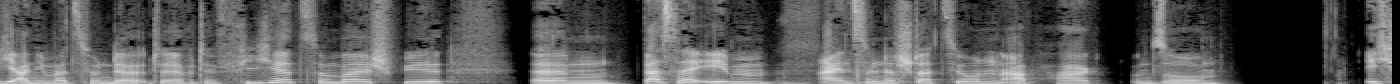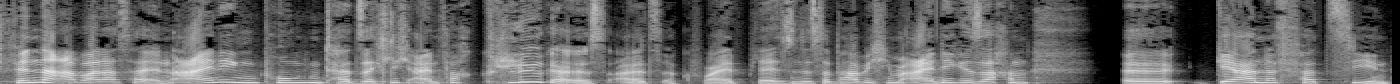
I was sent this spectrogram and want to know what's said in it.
die Animation der, der, der Viecher zum Beispiel, ähm, dass er eben einzelne Stationen abhakt und so. Ich finde aber, dass er in einigen Punkten tatsächlich einfach klüger ist als A Quiet Place. Und deshalb habe ich ihm einige Sachen äh, gerne verziehen.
